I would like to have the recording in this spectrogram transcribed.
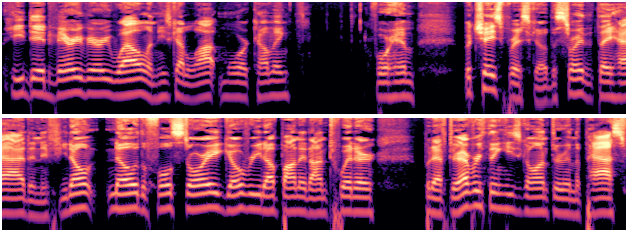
he did very very well, and he's got a lot more coming for him. But Chase Briscoe, the story that they had, and if you don't know the full story, go read up on it on Twitter. But after everything he's gone through in the past,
